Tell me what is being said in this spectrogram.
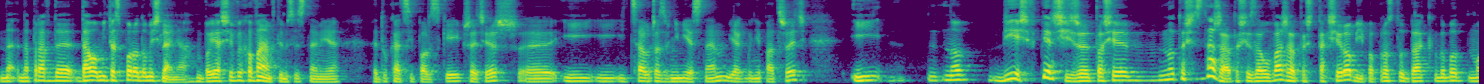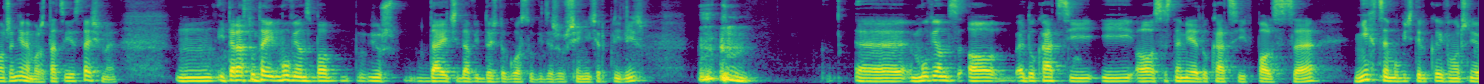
na, naprawdę dało mi to sporo do myślenia, bo ja się wychowałem w tym systemie edukacji polskiej przecież yy, i, i cały czas w nim jestem, jakby nie patrzeć. I no, bije się w piersi, że to się, no, to się zdarza, to się zauważa, to się, tak się robi po prostu, tak, no bo może nie wiem, może tacy jesteśmy. Mm, I teraz tutaj mówiąc, bo już daję Ci Dawid dość do głosu, widzę, że już się niecierpliwisz. E, mówiąc o edukacji i o systemie edukacji w Polsce, nie chcę mówić tylko i wyłącznie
